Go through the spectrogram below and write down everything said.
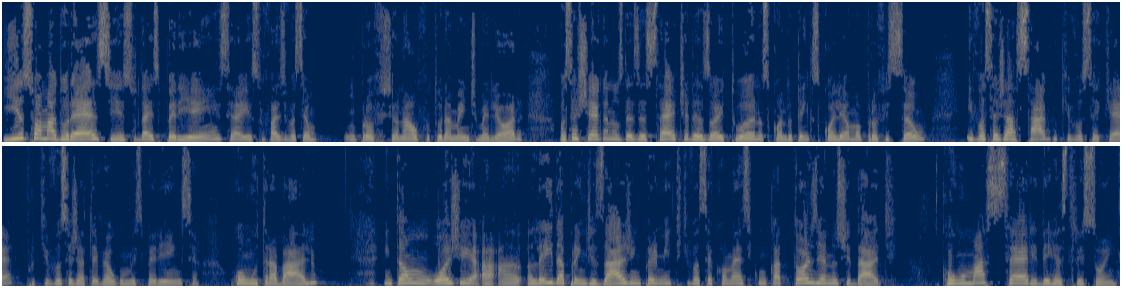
E isso amadurece, isso dá experiência, isso faz de você um, um profissional futuramente melhor. Você chega nos 17, 18 anos, quando tem que escolher uma profissão, e você já sabe o que você quer, porque você já teve alguma experiência com o trabalho. Então, hoje, a, a lei da aprendizagem permite que você comece com 14 anos de idade, com uma série de restrições.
